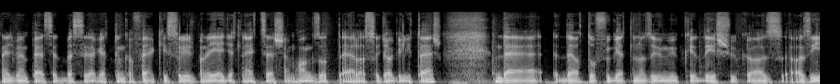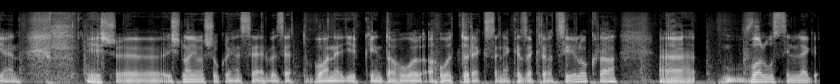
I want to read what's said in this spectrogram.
30-40 percet beszélgettünk a felkészülésben, hogy egyetlen egyszer sem hangzott el az, hogy agilitás, de, de attól független az ő működésük az, az ilyen. És, és nagyon sok olyan szervezet van egyébként, ahol, ahol törekszenek ezekre a célokra. Valószínűleg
